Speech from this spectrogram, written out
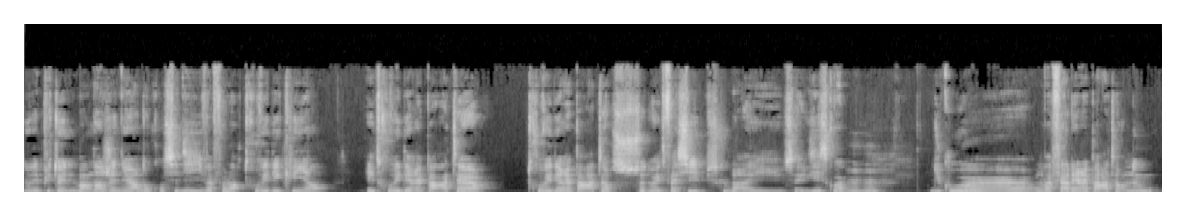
nous on est plutôt une bande d'ingénieurs, donc on s'est dit il va falloir trouver des clients et trouver des réparateurs. Trouver des réparateurs, ça doit être facile puisque bah il- ça existe quoi. Mhm. Du coup, euh, on va faire les réparateurs nous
